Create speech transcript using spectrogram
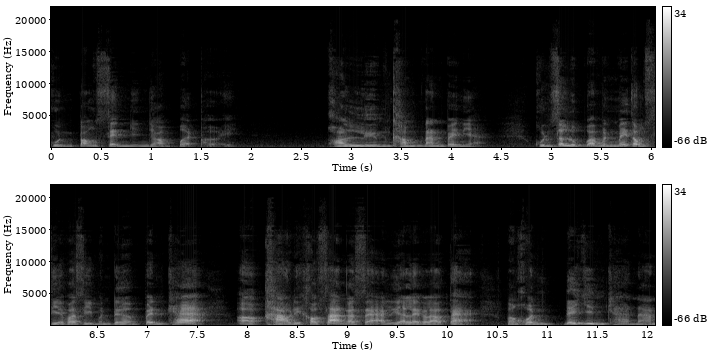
คุณต้องเซ็นยินยอมเปิดเผย พอลืมคำนั้นไปเนี่ย คุณสรุปว่ามันไม่ต้องเสียภาษีเหมือนเดิม เป็นแค่ข่าวที่เขาสร้างกระแสหรืออะไรก็แล้ว แต่บางคนได้ยินแค่นั้น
